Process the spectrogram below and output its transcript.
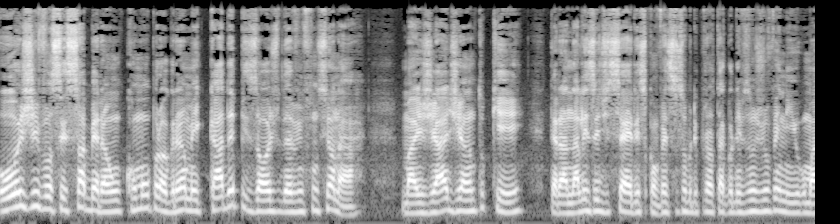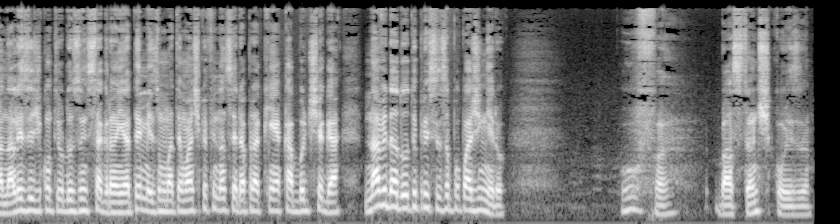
Hoje vocês saberão como o programa e cada episódio devem funcionar, mas já adianto que terá análise de séries, conversa sobre protagonismo juvenil, uma análise de conteúdos no Instagram e até mesmo matemática financeira para quem acabou de chegar na vida adulta e precisa poupar dinheiro. Ufa, bastante coisa.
